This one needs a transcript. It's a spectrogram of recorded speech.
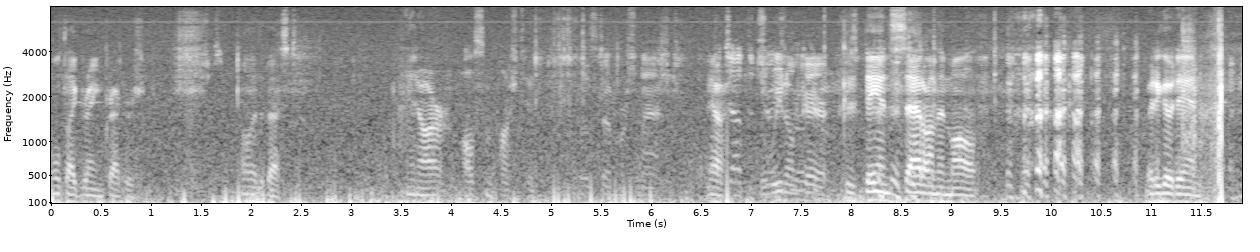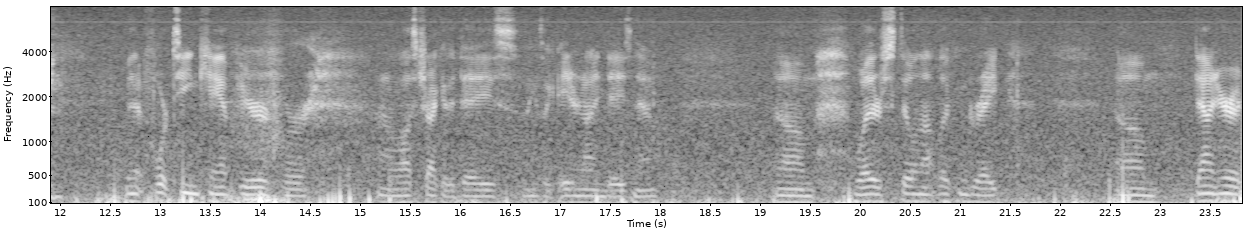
multi-grain crackers. Only the best. In our awesome posh tip. Those stuff were smashed. Yeah, Watch out, the But we don't broken. care. because Dan sat on them all. Way to go, Dan. Been at 14 camp here for, I know, lost track of the days. I think it's like eight or nine days now. Um, weather's still not looking great. Um, down here at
